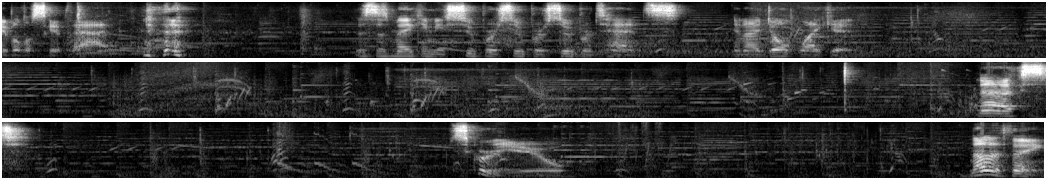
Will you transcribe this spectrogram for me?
able to skip that. this is making me super, super, super tense, and I don't like it. Next. Screw you. Another thing.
